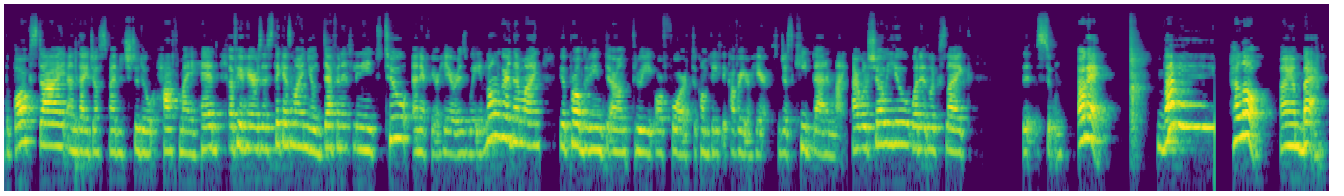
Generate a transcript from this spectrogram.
the box dye and I just managed to do half my head. So if your hair is as thick as mine, you'll definitely need two. And if your hair is way longer than mine, you'll probably need around three or four to completely cover your hair. So just keep that in mind. I will show you what it looks like uh, soon. Okay, bye! Hello, I am back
